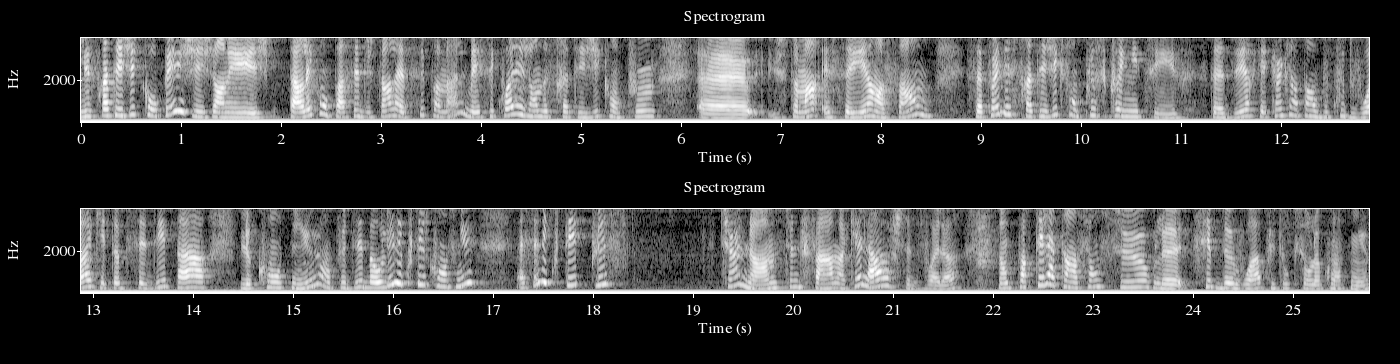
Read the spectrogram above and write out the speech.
Les stratégies de coping, j'en ai, parlé qu'on passait du temps là-dessus pas mal, mais c'est quoi les genres de stratégies qu'on peut euh, justement essayer ensemble? Ça peut être des stratégies qui sont plus cognitives, c'est-à-dire quelqu'un qui entend beaucoup de voix, qui est obsédé par le contenu, on peut dire, ben, au lieu d'écouter le contenu, essaie d'écouter plus c'est un homme, c'est une femme, à quel âge cette voix-là? Donc, porter l'attention sur le type de voix plutôt que sur le contenu.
